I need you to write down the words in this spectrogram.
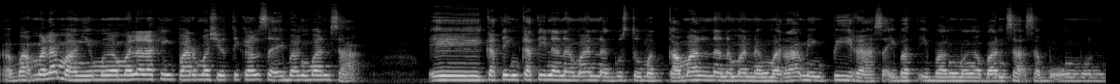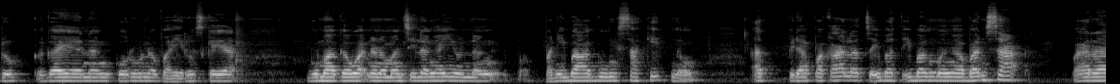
Aba, malamang yung mga malalaking pharmaceutical sa ibang bansa, eh, kating-kati na naman na gusto magkamal na naman ng maraming pira sa iba't ibang mga bansa sa buong mundo, kagaya ng coronavirus. Kaya, gumagawa na naman sila ngayon ng panibagong sakit, no? At pinapakalat sa iba't ibang mga bansa para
